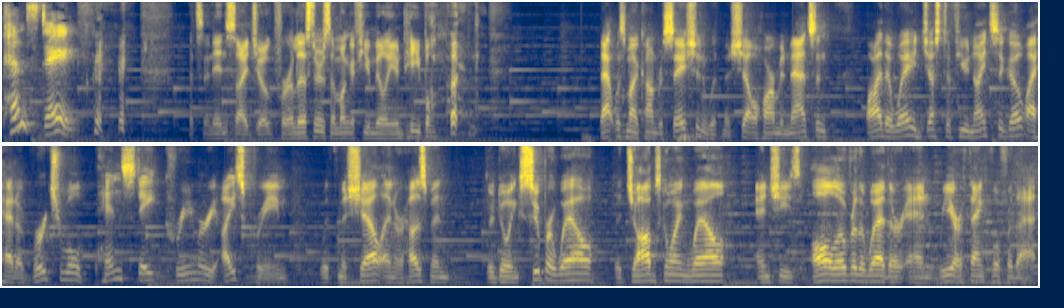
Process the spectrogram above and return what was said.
Penn State. That's an inside joke for our listeners among a few million people. that was my conversation with Michelle Harmon Madsen by the way, just a few nights ago, I had a virtual Penn State Creamery ice cream with Michelle and her husband. They're doing super well, the job's going well, and she's all over the weather, and we are thankful for that.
